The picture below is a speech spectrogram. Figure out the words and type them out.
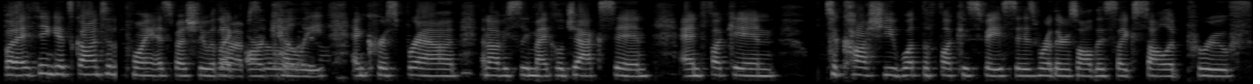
But I think it's gone to the point, especially with like R. Kelly and Chris Brown and obviously Michael Jackson and fucking Tekashi, what the fuck his face is, where there's all this like solid proof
